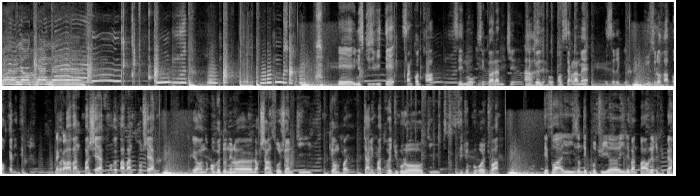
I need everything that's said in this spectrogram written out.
Parlons canard. Et une exclusivité sans contrat. C'est nous, c'est que à l'amitié. Ah. C'est que on serre la main et c'est réglé. Nous, c'est le rapport qualité-prix. On veut D'accord. pas vendre pas cher, on veut pas vendre trop cher. Et on, on veut donner le- leur chance aux jeunes qui qui ont pas, qui arrivent pas à trouver du boulot, qui c'est dur pour eux, tu vois. Des fois, ils ont des produits, euh, ils les vendent pas, on les récupère,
